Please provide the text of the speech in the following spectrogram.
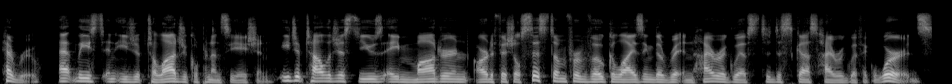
Heru, at least in Egyptological pronunciation. Egyptologists use a modern artificial system for vocalizing the written hieroglyphs to discuss hieroglyphic words.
